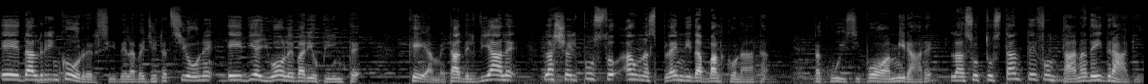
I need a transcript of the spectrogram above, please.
e dal rincorrersi della vegetazione e di aiuole variopinte che a metà del viale lascia il posto a una splendida balconata, da cui si può ammirare la sottostante fontana dei draghi.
